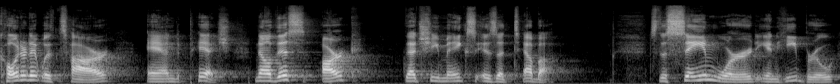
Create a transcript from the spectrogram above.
coated it with tar and pitch. Now, this ark that she makes is a teba. It's the same word in Hebrew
